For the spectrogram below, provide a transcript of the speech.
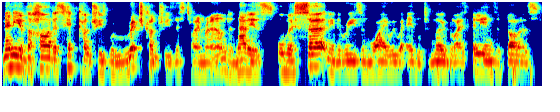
Many of the hardest hit countries were rich countries this time round, and that is almost certainly the reason why we were able to mobilize billions of dollars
